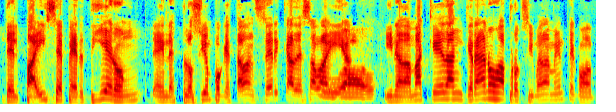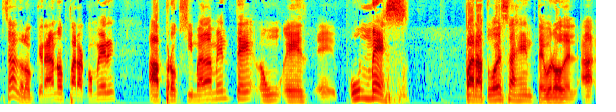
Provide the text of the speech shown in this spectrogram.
del país se perdieron en la explosión porque estaban cerca de esa bahía. Y nada más quedan granos aproximadamente, o sea, de los granos para comer aproximadamente un, eh, eh, un mes para toda esa gente, brother. Ah,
